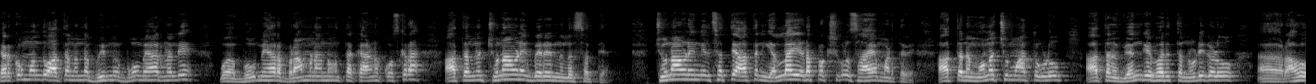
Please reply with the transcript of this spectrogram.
ಕರ್ಕೊಂಬಂದು ಆತನನ್ನು ಭೂಮಿ, ಭೂಮಿಹಾರ್ನಲ್ಲಿ ಭೂಮಿಹಾರ ಬ್ರಾಹ್ಮಣ ಅನ್ನುವಂಥ ಕಾರಣಕ್ಕೋಸ್ಕರ ಆತನನ್ನು ಚುನಾವಣೆಗೆ ಬೇರೆ ನಿಲ್ಲಿಸತ್ತೆ. ಚುನಾವಣೆ ನಿಲ್ಲಿಸತ್ತೆ ಆತನ ಎಲ್ಲ ಎಡಪಕ್ಷಗಳು ಸಹಾಯ ಮಾಡ್ತವೆ. ಆತನ ಮೊನಚು ಮಾತುಗಳು, ಆತನ ವ್ಯಂಗ್ಯಭರಿತ ನುಡಿಗಳು ರಾಹು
